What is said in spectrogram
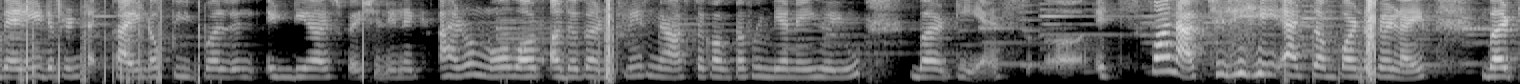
very different kind of people in india especially like i don't know about other countries मैं आज तक out of india नहीं गई हूँ but yes uh, it's fun actually at some point of your life but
